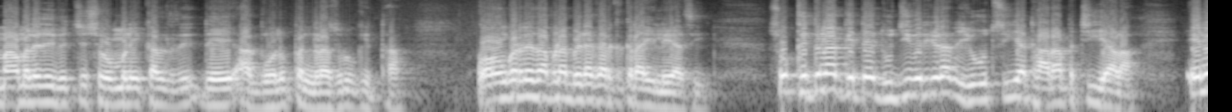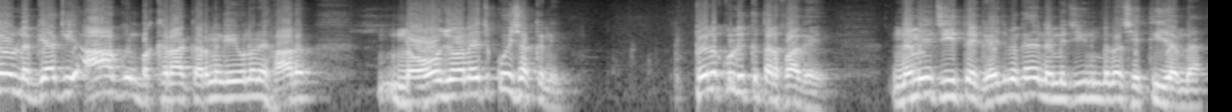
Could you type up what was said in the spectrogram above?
ਮਾਮਲੇ ਦੇ ਵਿੱਚ ਸ਼੍ਰੋਮਣੀ ਅਕਾਲੀ ਦੇ- ਦੇ ਆਗੂਆਂ ਨੂੰ ਭੰਡਣਾ ਸ਼ੁਰੂ ਕੀਤਾ। ਕਾਂਗਰਸ ਨੇ ਤਾਂ ਆਪਣਾ ਬੇੜਾ ਕਰਕ ਕਰਾਈ ਲਿਆ ਸੀ। ਸੋ ਕਿਤਨਾ ਕਿਤੇ ਦੂਜੀ ਵਾਰੀ ਜਿਹੜਾ ਯੂਥ ਸੀ 18 25 ਵਾਲਾ, ਇਹਨਾਂ ਨੂੰ ਲੱਗਿਆ ਕਿ ਆਹ ਕੋਈ ਵੱਖਰਾ ਕਰਨਗੇ, ਉਹਨਾਂ ਨੇ ਹਰ ਨੌਜਵਾਨਾਂ 'ਚ ਕੋਈ ਸ਼ੱਕ ਨਹੀਂ। ਬਿਲਕੁਲ ਇੱਕ ਤਰਫਾ ਗਏ। ਨਵੀਂ ਚੀਜ਼ ਤੇ ਗਏ, ਜਿਵੇਂ ਕਹਿੰਦੇ ਨਵੀਂ ਚੀਜ਼ ਨੂੰ ਬੰਦਾ ਛੇਤੀ ਜਾਂਦਾ।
